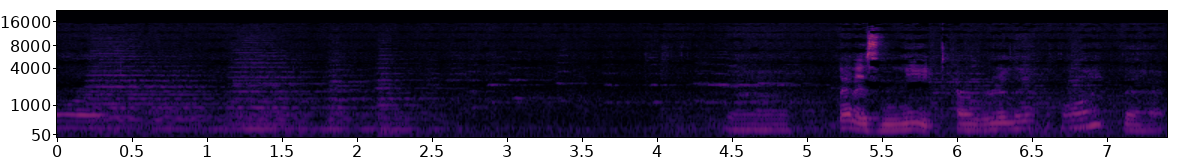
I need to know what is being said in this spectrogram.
More. Wow, that is neat. I really like that.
